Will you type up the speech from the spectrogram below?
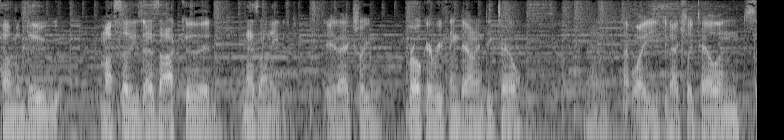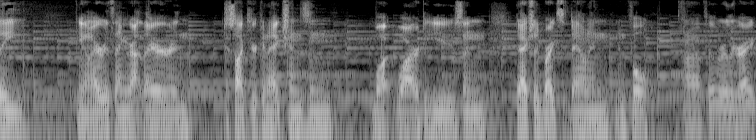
come and do my studies as I could and as I needed. It actually broke everything down in detail, and that way you could actually tell and see you know everything right there and just like your connections and what wire to use. And it actually breaks it down in, in full I feel really great.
